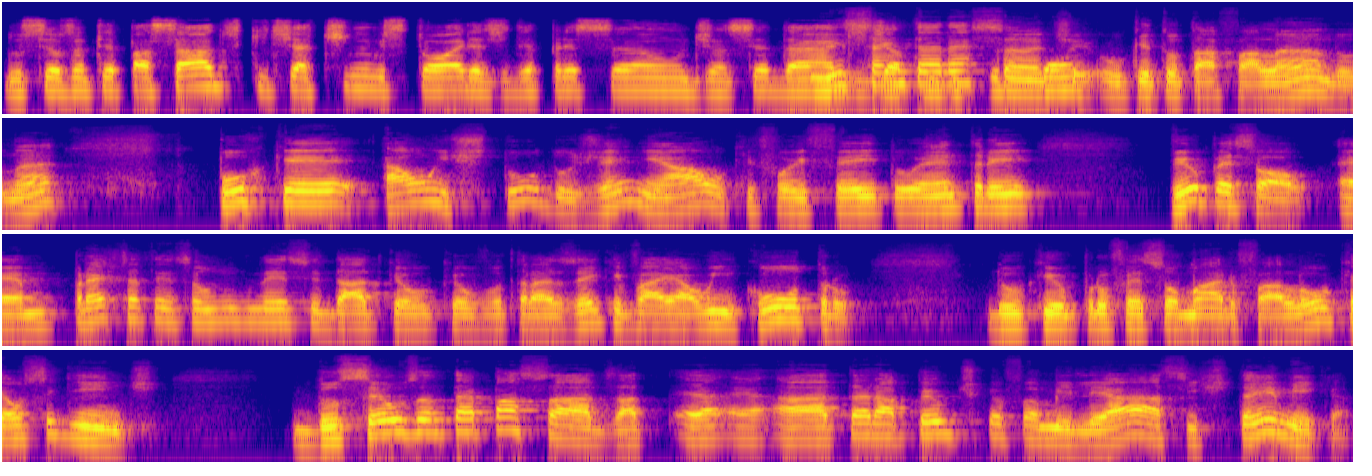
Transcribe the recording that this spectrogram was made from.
dos seus antepassados que já tinham histórias de depressão, de ansiedade. Isso é interessante o que tu está falando, né? porque há um estudo genial que foi feito entre. Viu, pessoal? É, preste atenção nesse dado que eu, que eu vou trazer, que vai ao encontro do que o professor Mário falou, que é o seguinte: dos seus antepassados, a, a, é, é, a terapêutica familiar, sistêmica,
